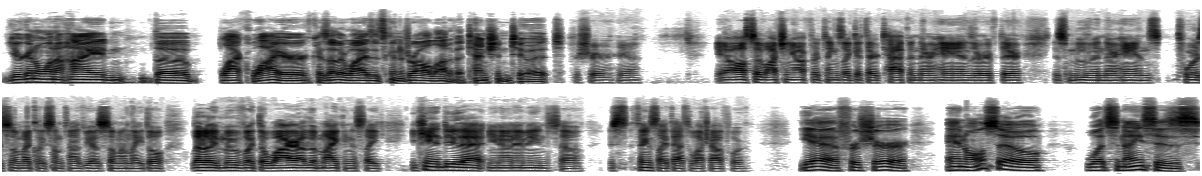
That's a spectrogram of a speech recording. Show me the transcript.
you're going to want to hide the black wire because otherwise it's going to draw a lot of attention to it. For sure. Yeah. Yeah. Also watching out for things like if they're tapping their hands or if they're just moving their hands towards the mic. Like sometimes we have someone like they'll literally move like the wire of the mic and it's like, you can't do that. You know what I mean? So just things like that to watch out for. Yeah, for sure. And also, what's nice is,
